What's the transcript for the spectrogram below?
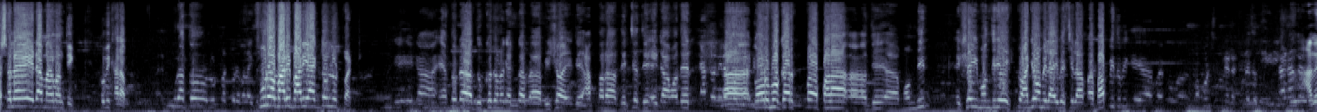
আসলে এটা মর্মান্তিক খুবই খারাপ। পুরা তো লুটপাট করে পুরো বাড়ি বাড়ি একদম লুটপাট। এটা এতটা দুঃখজনক একটা বিষয় যে আপনারা দেখছেন যে এটা আমাদের আহ, কর্মকার পাড়া যে মন্দির সেই মন্দিরে একটু আগেও আমি লাইভে ছিলাম। বাপি তুমি কি? আমি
